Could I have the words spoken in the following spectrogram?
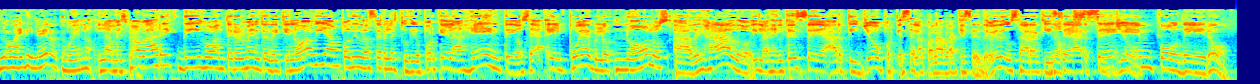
No hay dinero. Bueno, la misma Barrick dijo anteriormente de que no habían podido hacer el estudio porque la gente, o sea, el pueblo no los ha dejado y la gente se artilló, porque esa es la palabra que se debe de usar aquí, no, se artilló. Se empoderó.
